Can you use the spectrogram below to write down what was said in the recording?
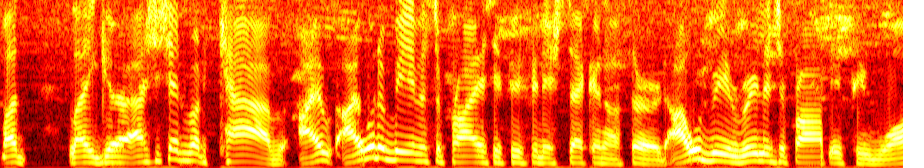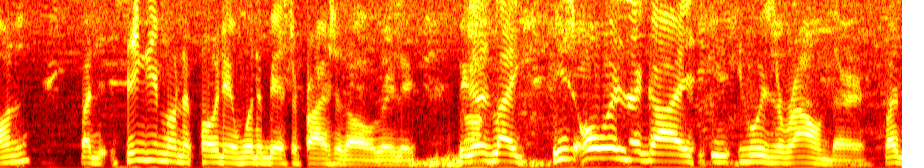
But like uh, as you said about Cav, I I wouldn't be even surprised if he finished second or third. I would be really surprised if he won. But seeing him on the podium wouldn't be a surprise at all, really, because like he's always that guy who is around there. But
